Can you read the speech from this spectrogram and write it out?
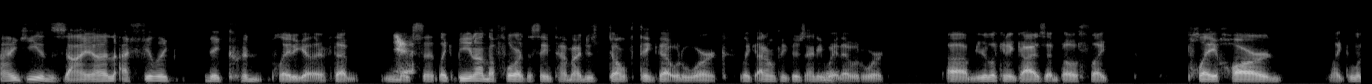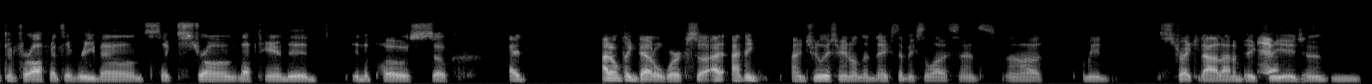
I think he and Zion. I feel like they couldn't play together if that Yeah. makes sense. Like being on the floor at the same time, I just don't think that would work. Like I don't think there's any way that would work. Um, you're looking at guys that both like play hard, like looking for offensive rebounds, like strong left-handed in the post. So I, I don't think that'll work. So I, I think I'm Julius Randle on the Knicks. That makes a lot of sense. Uh, I mean, strike it out on a big Yeah. free agent and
